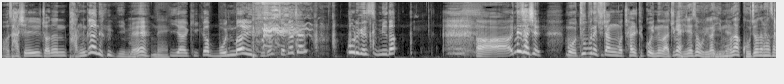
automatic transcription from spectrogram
어, 사실 저는 반가능님의 네. 이야기가 뭔 말인지는 제가 잘 모르겠습니다. 아 근데 사실 뭐 두 분의 주장 뭐 잘 듣고 있는 와중에 이래서 우리가 인문학 고전을 항상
